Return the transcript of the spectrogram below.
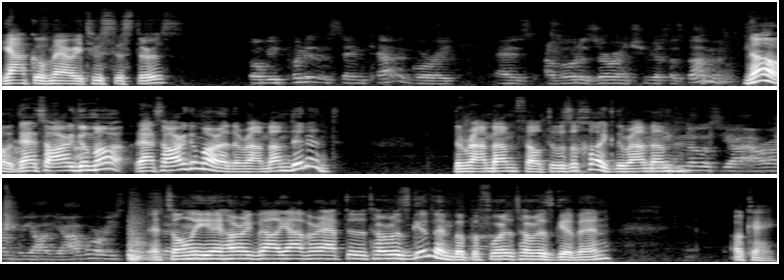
Yaakov married two sisters. But we put it in the same category as Avodah Zarah and Shvichas Damim. No, that's our Gemara. That's our Gemara. The Rambam didn't. The Rambam felt it was a chayk. The Even Rambam. though it's Ya'aran Yavor, he's still only Yeharag Val Yavar after the Torah was given, but before the Torah was given. Okay.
